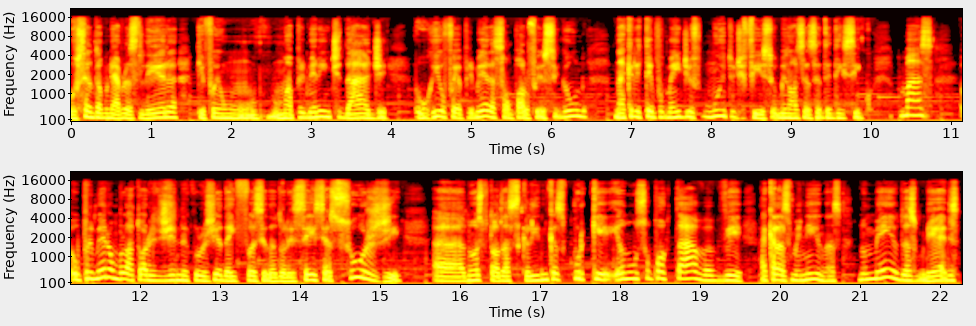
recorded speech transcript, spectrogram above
o Centro da Mulher Brasileira, que foi um, uma primeira entidade. O Rio foi a primeira, São Paulo foi o segundo. Naquele tempo meio muito difícil, 1975. Mas o primeiro ambulatório de ginecologia da infância e da adolescência surge uh, no Hospital das Clínicas, porque eu não suportava ver aquelas meninas no meio das mulheres,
